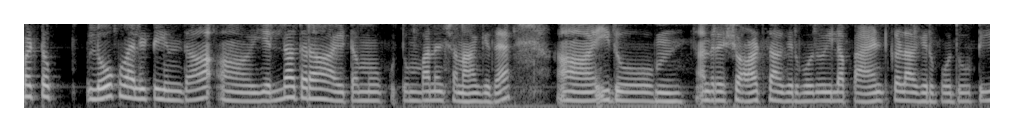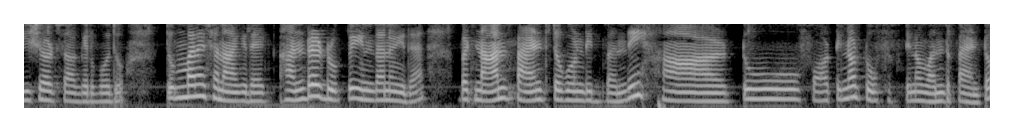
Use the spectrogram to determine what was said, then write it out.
ಬಟ್ ಲೋ ಕ್ವಾಲಿಟಿಯಿಂದ ಎಲ್ಲ ಥರ ಐಟಮು ತುಂಬಾ ಚೆನ್ನಾಗಿದೆ. ಇದು ಅಂದರೆ ಶಾರ್ಟ್ಸ್ ಆಗಿರ್ಬೋದು, ಇಲ್ಲ ಪ್ಯಾಂಟ್ಗಳಾಗಿರ್ಬೋದು ಟೀ ಶರ್ಟ್ಸ್ ಆಗಿರ್ಬೋದು ತುಂಬಾ ಚೆನ್ನಾಗಿದೆ. ಹಂಡ್ರೆಡ್ ರುಪಿಯಿಂದನೂ ಇದೆ. ಬಟ್ ನಾನು ಪ್ಯಾಂಟ್ ತೊಗೊಂಡಿದ್ದು ಬಂದು ಟೂ ಫಾರ್ಟಿನೋ ಟೂ ಫಿಫ್ಟಿನೋ ಒಂದು ಪ್ಯಾಂಟು.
